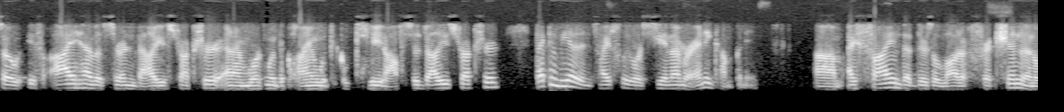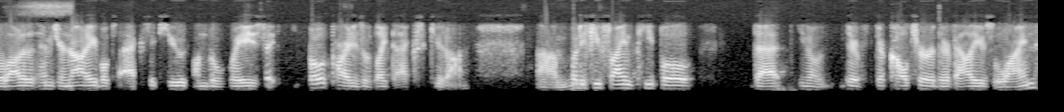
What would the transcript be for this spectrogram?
So if I have a certain value structure and I'm working with a client with a complete opposite value structure, that can be at Insightfully or C&M or any company um, I find that there's a lot of friction, and a lot of the times you're not able to execute on the ways that both parties would like to execute on. Um, but if you find people that you know their their culture, or their values align,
